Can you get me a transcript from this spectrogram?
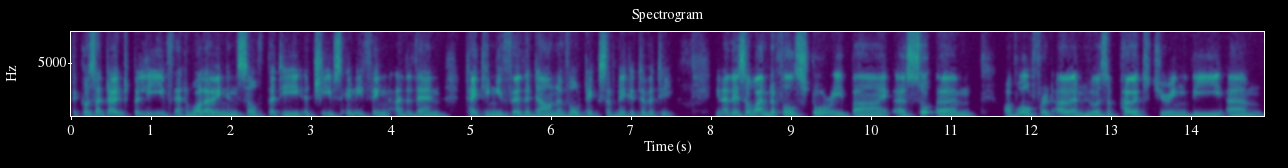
because I don't believe that wallowing in self pity achieves anything other than taking you further down a vortex of negativity. You know, there's a wonderful story by uh, um, of Wilfred Owen, who was a poet during the um,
